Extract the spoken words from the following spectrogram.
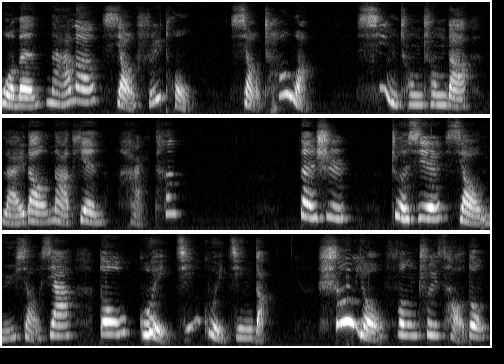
我们拿了小水桶、小抄网，兴冲冲地来到那片海滩。但是，这些小鱼小虾都鬼精鬼精的，稍有风吹草动，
